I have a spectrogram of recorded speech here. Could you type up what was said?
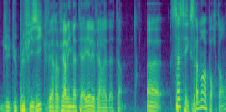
du, plus physique vers, vers l'immatériel et vers la data. Euh, ça, c'est extrêmement important.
